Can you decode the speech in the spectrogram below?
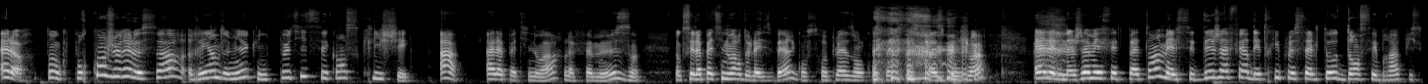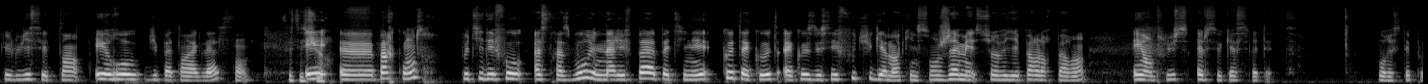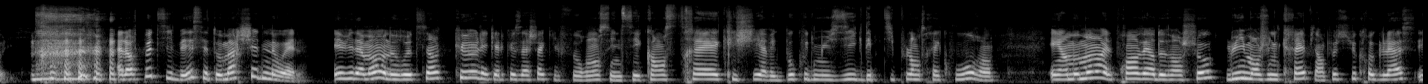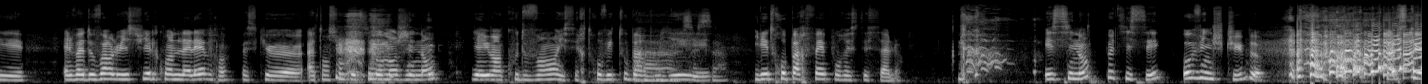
Alors, donc, pour conjurer le sort, rien de mieux qu'une petite séquence cliché. A. à la patinoire, la fameuse. Donc c'est la patinoire de l'iceberg, on se replace dans le contexte strasbourgeois. Elle, elle n'a jamais fait de patin, mais elle sait déjà faire des triples saltos dans ses bras, puisque lui, c'est un héros du patin à glace. C'était Et sûr. euh, par contre, petit défaut à Strasbourg, il n'arrive pas à patiner côte à côte à cause de ces foutus gamins qui ne sont jamais surveillés par leurs parents. Et en plus, elle se casse la tête. Pour rester poli. Alors, petit B, c'est au marché de Noël. Évidemment, on ne retient que les quelques achats qu'ils feront. C'est une séquence très cliché avec beaucoup de musique, des petits plans très courts. Et à un moment, elle prend un verre de vin chaud. Lui, il mange une crêpe, il y a un peu de sucre glace et elle va devoir lui essuyer le coin de la lèvre hein, parce que, euh, attention, petit moment gênant, il y a eu un coup de vent, il s'est retrouvé tout barbouillé. Ah, c'est et ça. il est trop parfait pour rester sale. Et sinon, petit C, au Vinchtube. parce que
